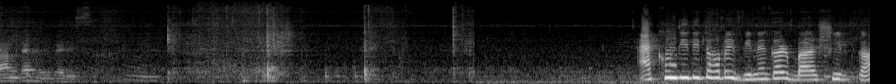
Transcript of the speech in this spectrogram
মিহি হয়ে হয়ে গেছে। এখন দিয়ে দিতে হবে ভিনেগার বা সিরকা।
